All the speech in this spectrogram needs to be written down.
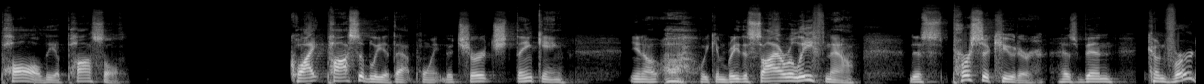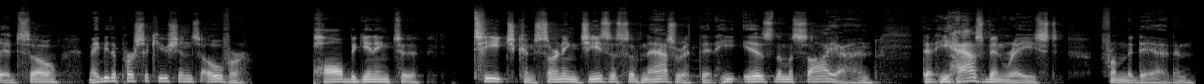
Paul, the apostle. Quite possibly at that point, the church thinking, you know, oh, we can breathe a sigh of relief now. This persecutor has been converted, so maybe the persecution's over. Paul beginning to teach concerning Jesus of Nazareth that he is the Messiah and that he has been raised from the dead. And,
